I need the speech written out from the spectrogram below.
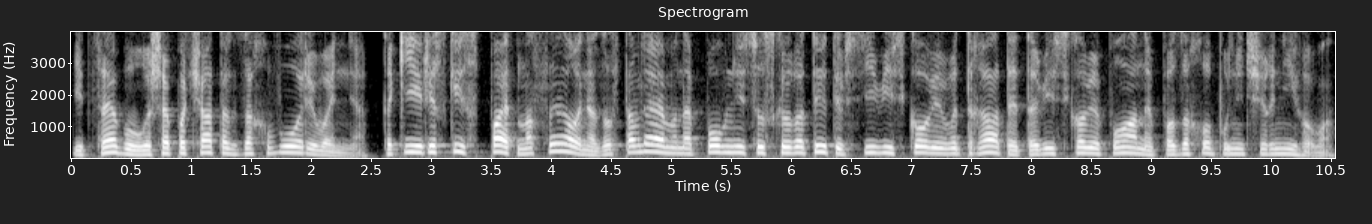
І це був лише початок захворювання. Такий різкий спад населення заставляє мене повністю скоротити всі військові витрати та військові плани по захопленню Чернігова.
